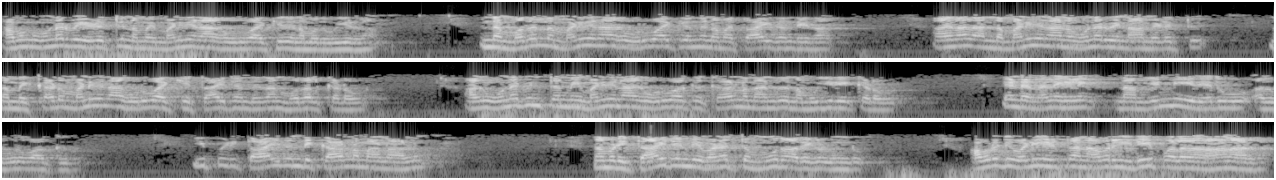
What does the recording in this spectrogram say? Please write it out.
அவங்க உணர்வை எடுத்து நம்மை மனிதனாக உருவாக்கியது நமது உயிர் தான் இந்த முதல்ல மனிதனாக உருவாக்கியது நம்ம தாய் தந்தை தான் அதனால் அந்த மனிதனான உணர்வை நாம் எடுத்து நம்மை கடும் மனிதனாக உருவாக்கிய தாய் தந்தை தான் முதல் கடவுள். ஆக உணவின் தன்மை மனிதனாக உருவாக்க காரணமானது நம் உயிரே கடவுள். என்ற நிலைகளை நாம் எண்ணியது எதுவோ அது உருவாக்குது. இப்படி தாய் தந்தை காரணமானாலும் நம்முடைய தாய் தந்தை வளர்த்த மூதாதைகள் உண்டு. அவருடைய வழியில் தான் அவர்கள் இதே போல ஆனார்கள்.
